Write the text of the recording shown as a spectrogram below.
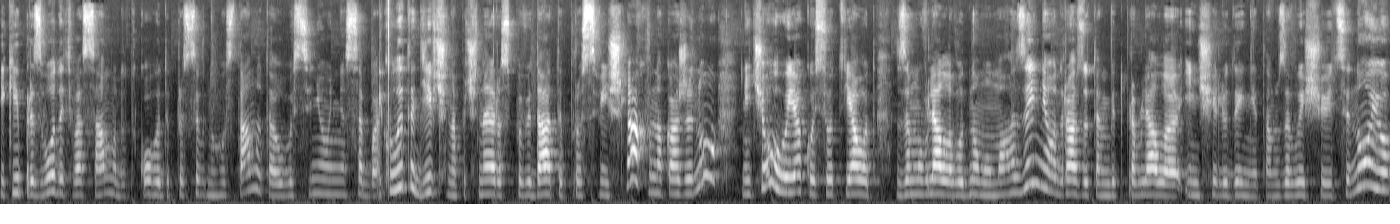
який призводить вас саме до такого депресивного стану та обесцінювання себе. І коли та дівчина починає розповідати про свій шлях, вона каже: Ну нічого, якось, от я от замовляла в одному магазині, одразу там відправляла інші іншій людині там за вищою ціною. Е,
